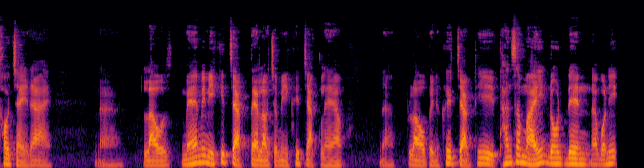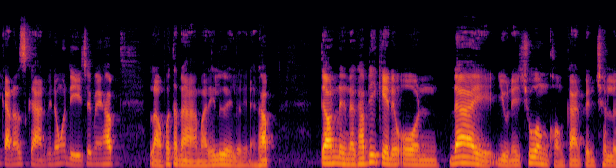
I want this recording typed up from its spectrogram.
เข้าใจได้นะ เราแม้ไม่มีคริสตจักรแต่เราจะมีคริสตจักรแล้วนะเราเป็นคริสตจักรที่ทันสมัยโดดเด่นนะวันนี้การนักการพี่น้องดีใช่ไหมครับ เราพัฒนามาเรื่อยๆเลยนะครับตอนหนึ่งนะครับที่เกเดโอนได้อยู่ในช่วงของการเป็นเฉล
